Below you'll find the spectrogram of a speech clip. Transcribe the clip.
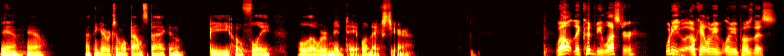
Yeah, yeah. I think Everton will bounce back and be hopefully lower mid table next year. Well, they could be Leicester. What do you? Okay, let me let me pose this:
